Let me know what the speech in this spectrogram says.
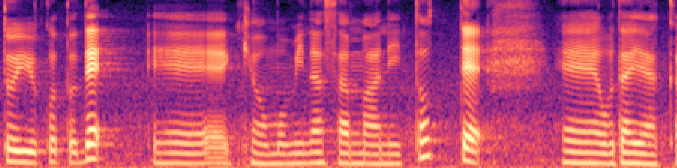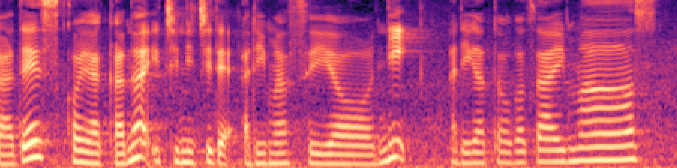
ということで、えー、今日も皆様にとって、えー、穏やかで健やかな一日でありますようにありがとうございます。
